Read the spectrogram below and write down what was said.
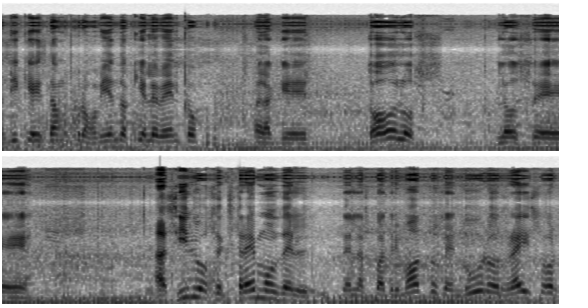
Así que estamos promoviendo aquí el evento para que todos los, los eh, asiduos extremos del- de las cuatrimotos, enduros, racers,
